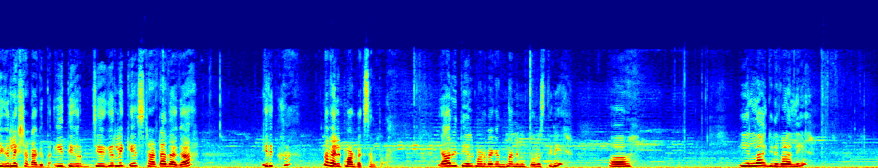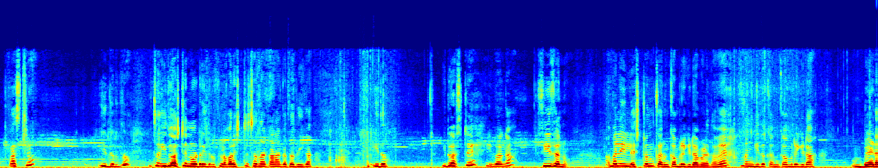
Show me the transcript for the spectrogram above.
ಚಿಗುರ್ಲಿಕ್ಕೆ ಸ್ಟಾರ್ಟ್ ಆಗುತ್ತೆ. ಈ ತಿಗುರ್, ಚಿಗುರ್ಲಿಕ್ಕೆ ಸ್ಟಾರ್ಟ್ ಆದಾಗ ಇದಕ್ಕೆ ನಾವು ಹೆಲ್ಪ್ ಮಾಡ್ಬೇಕು ಸ್ವಲ್ಪ. ಯಾವ ರೀತಿ ಹೆಲ್ಪ್ ಮಾಡ್ಬೇಕಂತ ನಾನು ನಿಮಗೆ ತೋರಿಸ್ತೀನಿ. ಈ ಎಲ್ಲ ಗಿಡಗಳಲ್ಲಿ ಫಸ್ಟು ಇದ್ರದ್ದು. ಸೊ ಇದು ಅಷ್ಟೇ ನೋಡ್ರಿ ಇದ್ರ ಫ್ಲವರ್ ಎಷ್ಟು ಚೆನ್ನಾಗಿ ಕಾಣಕತ್ತದ ಈಗ. ಇದು ಇದು ಅಷ್ಟೇ ಇವಾಗ ಸೀಸನು ಆಮೇಲೆ ಇಲ್ಲಿ ಎಷ್ಟೊಂದು ಕನಕಾಂಬ್ರಿ ಗಿಡ ಬೆಳೆದಾವೆ. ನಂಗೆ ಇದು ಕನಕಾಂಬ್ರಿ ಗಿಡ ಬೇಡ.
